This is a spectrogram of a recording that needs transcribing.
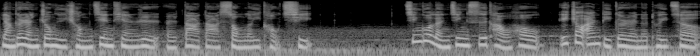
两个人终于重见天日，而大大松了一口气。经过冷静思考后，依照安迪个人的推测，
